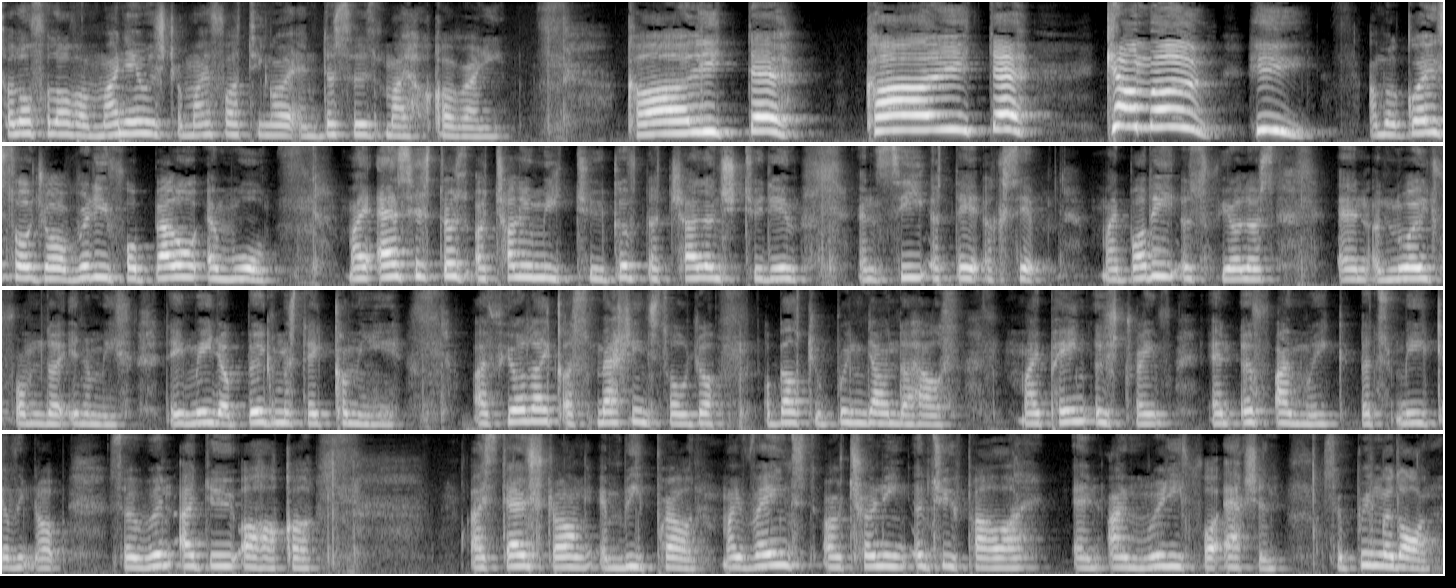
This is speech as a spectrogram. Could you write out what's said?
Talofa my name is Jeremiah Fa'atiga and this is my haka ready. Kalite, Kalite, Kamo, he. I'm a great soldier ready for battle and war. My ancestors are telling me to give the challenge to them and see if they accept. My body is fearless and annoyed from the enemies. They made a big mistake coming here. I feel like a smashing soldier about to bring down the house. My pain is strength, and if I'm weak, it's me giving up. So when I do a haka, I stand strong and be proud. My veins are turning into power, and I'm ready for action. So bring it on.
